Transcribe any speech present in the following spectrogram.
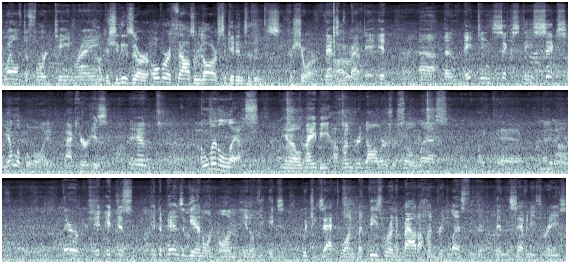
12 to 14 range. Okay, see, these are over a thousand dollars to get into these for sure. That's Okay. correct. It, it, uh, an 1866 Yellow Boy back here is eh, a little less. You know, maybe a hundred dollars or so less. Like uh, you know, there it, it just it depends again on on you know the ex, which exact one. But these run about a hundred less than the, than the 73s.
